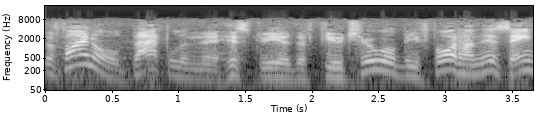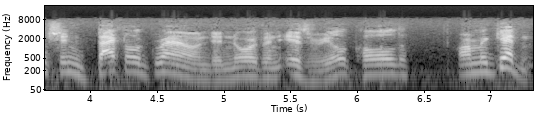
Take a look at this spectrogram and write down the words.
the final battle in the history of the future will be fought on this ancient battleground in northern Israel called Armageddon.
